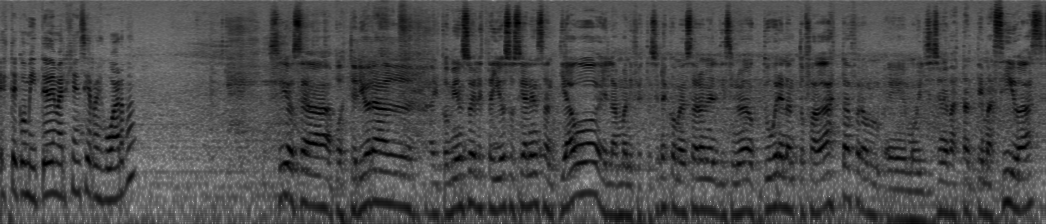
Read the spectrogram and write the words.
este comité de emergencia y resguardo? Sí, o sea, posterior al, al comienzo del estallido social en Santiago, eh, las manifestaciones comenzaron el 19 de octubre en Antofagasta, fueron eh, movilizaciones bastante masivas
